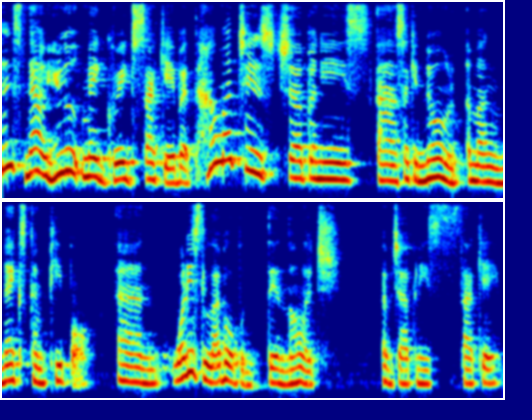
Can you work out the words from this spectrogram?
This now you make great sake, but how much is Japanese uh, sake known among Mexican people? And what is the level of their knowledge of Japanese sake?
